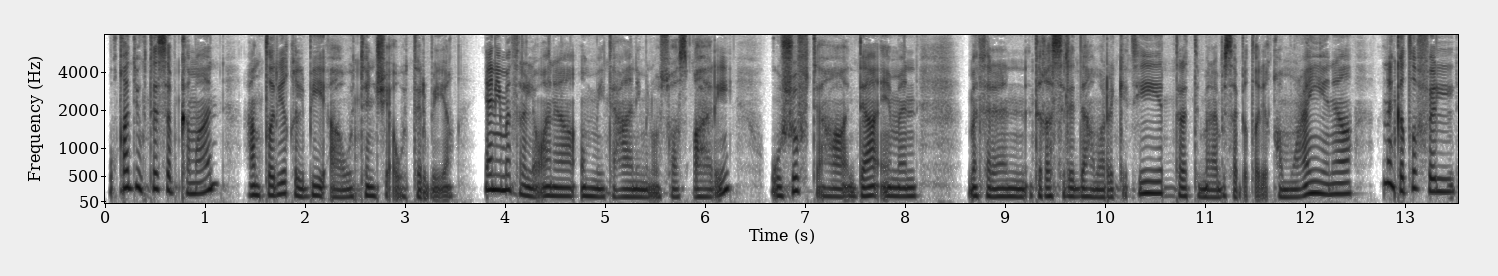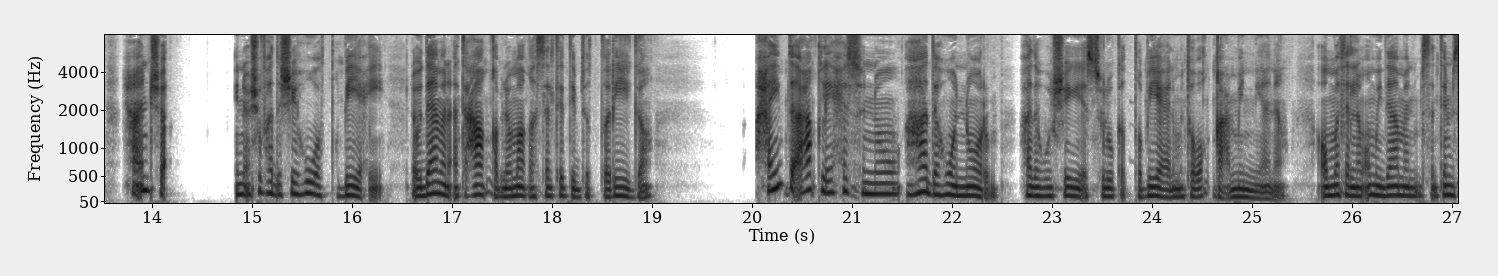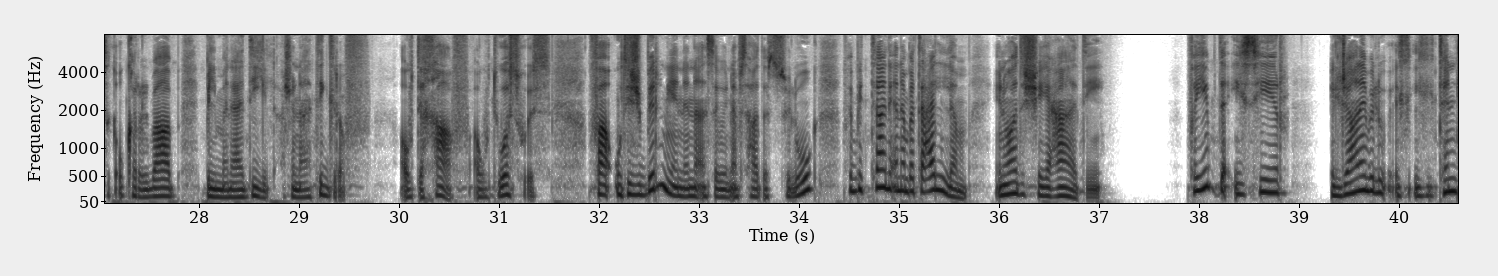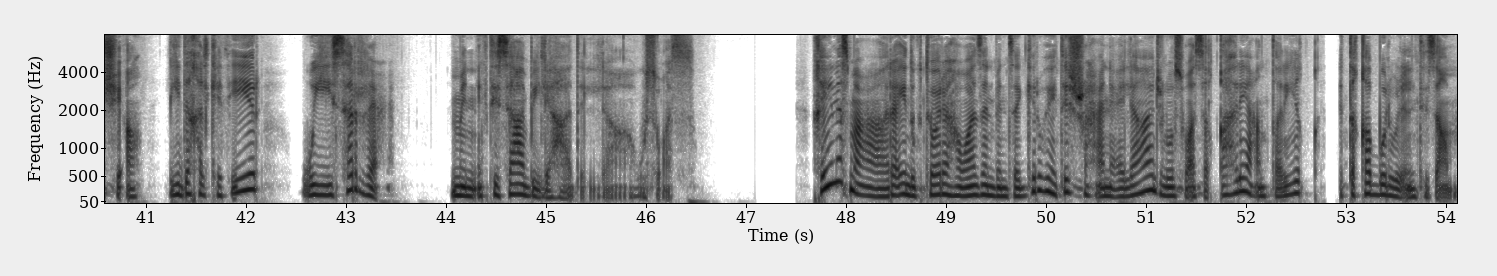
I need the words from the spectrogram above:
وقد يكتسب كمان عن طريق البيئة والتنشئة والتربية. يعني مثلا لو أنا أمي تعاني من وسواس قهري وشفتها دائما مثلا تغسل يدها مرة كثير ترتب ملابسها بطريقة معينة. أنا كطفل حأنشأ إنه أشوف هذا الشيء هو الطبيعي لو دائما أتعاقب لو ما غسلت يدي بهذه الطريقة حيبدأ عقلي يحس إنه هذا هو النورم. هذا هو الشيء السلوك الطبيعي المتوقع مني أنا. أو مثلا لما أمي دائما مثلا تمسك أكر الباب بالمناديل عشانها تقرف أو تخاف أو توسوس. ف... وتجبرني إن أنا أسوي نفس هذا السلوك. فبالتالي أنا بتعلم إنه هذا الشيء عادي. فيبدأ يصير الجانب ال- التنشئة ليه دخل كثير ويسرع من اكتسابي لهذا الوسواس. خلينا نسمع رأي دكتورة هوازن بن زقر وهي تشرح عن علاج الوسواس القهري عن طريق التقبل والالتزام.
